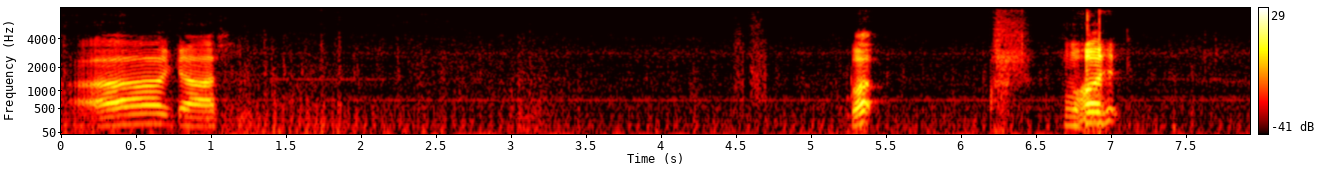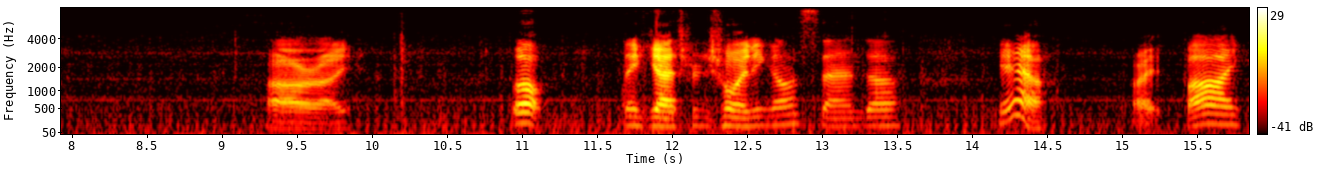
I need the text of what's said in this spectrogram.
Oh god. What? what? Alright. Well, thank you guys for joining us, and, uh, yeah. Alright, bye.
